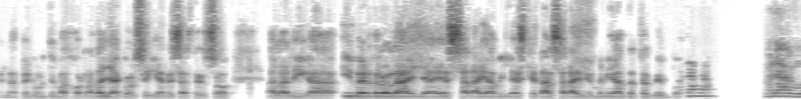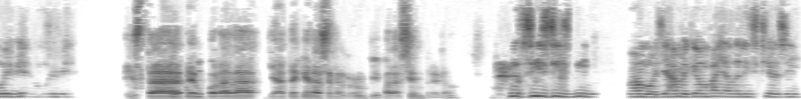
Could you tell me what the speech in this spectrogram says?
en la penúltima jornada, ya conseguían ese ascenso a la Liga Iberdrola. Ella es Saray Avilés. ¿Qué tal, Saray? Bienvenida al tercer tiempo. Hola. Hola, muy bien, muy bien. Esta temporada ya te quedas en el rugby para siempre, ¿no? Sí, sí, sí. Vamos, ya me quedo en Valladolid, sí o sí.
